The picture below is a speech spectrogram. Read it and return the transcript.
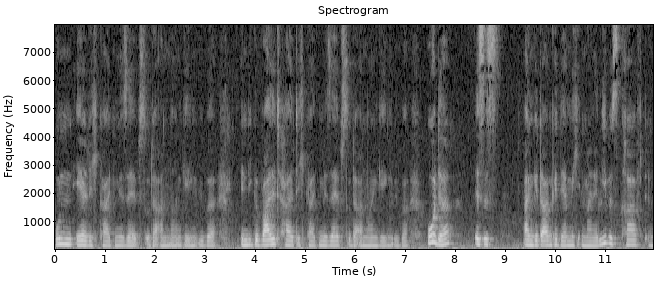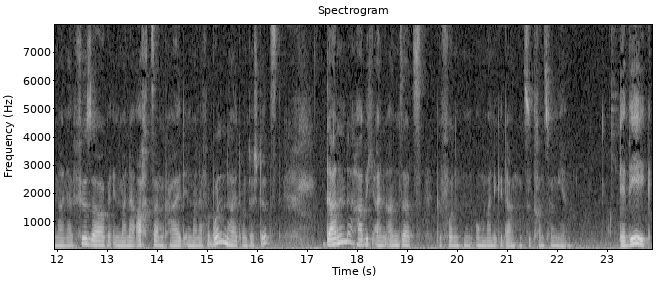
Unehrlichkeit mir selbst oder anderen gegenüber, in die Gewalthaltigkeit mir selbst oder anderen gegenüber. Oder ist es ein Gedanke, der mich in meiner Liebeskraft, in meiner Fürsorge, in meiner Achtsamkeit, in meiner Verbundenheit unterstützt, dann habe ich einen Ansatz gefunden, um meine Gedanken zu transformieren. Der Weg,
